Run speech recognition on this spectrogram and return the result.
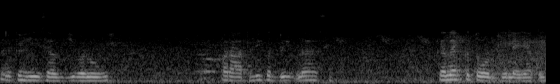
ਹੁਣ ਕਹੀ ਸਬਜ਼ੀ ਬਣੂਗੀ। ਪਰ ਰਾਤ ਵੀ ਕੱਦੂ ਹੀ ਬਣਾਇਆ ਸੀ। ਕਹਿੰਦਾ ਇੱਕ ਤੋੜ ਕੇ ਲੈ ਜਾ ਕੋਈ।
